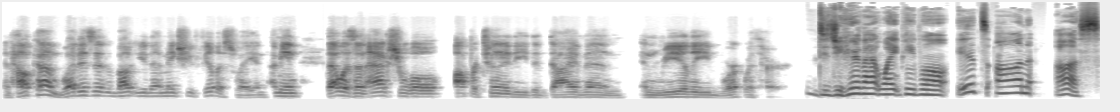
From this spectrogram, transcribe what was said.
And how come? What is it about you that makes you feel this way? And I mean, that was an actual opportunity to dive in and really work with her. Did you hear that, white people? It's on us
